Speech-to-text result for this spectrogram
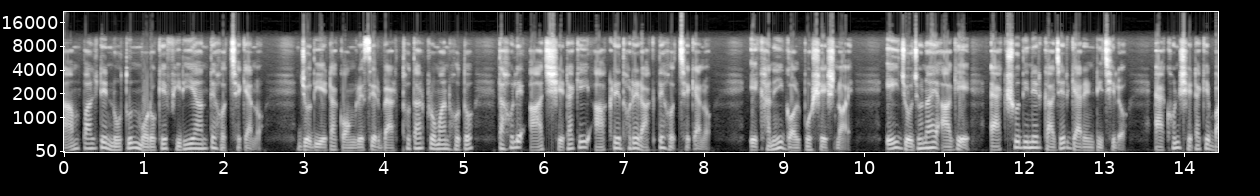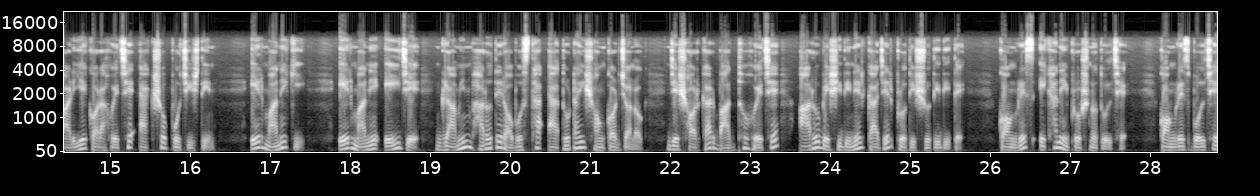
নাম পাল্টে নতুন মোড়কে ফিরিয়ে আনতে হচ্ছে কেন? যদি এটা কংগ্রেসের ব্যর্থতার প্রমাণ হতো, তাহলে আজ সেটাকেই আঁকড়ে ধরে রাখতে হচ্ছে কেন? এখানেই গল্প শেষ নয়। এই যোজনায় আগে একশো দিনের কাজের গ্যারেন্টি ছিল, এখন সেটাকে বাড়িয়ে করা হয়েছে একশো পঁচিশ দিন। এর মানে কি? এর মানে এই যে, গ্রামীণ ভারতের অবস্থা এতটাই সংকটজনক যে সরকার বাধ্য হয়েছে আরও বেশি দিনের কাজের প্রতিশ্রুতি দিতে। কংগ্রেস এখানেই প্রশ্ন তুলছে। কংগ্রেস বলছে,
